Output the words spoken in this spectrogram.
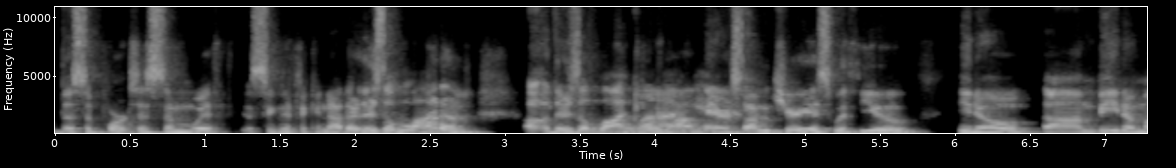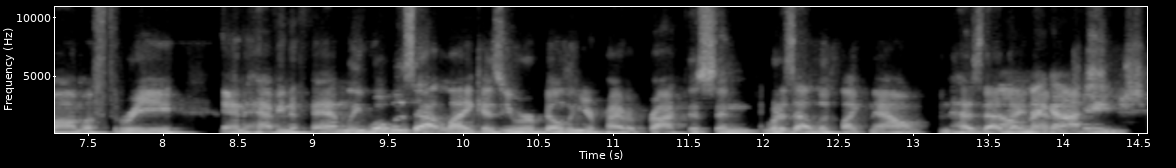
the support system with a significant other. There's a lot of uh, there's a lot a going lot, on yeah. there so i'm curious with you you know um, being a mom of three and having a family what was that like as you were building your private practice? And what does that look like now? And has that oh dynamic changed?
